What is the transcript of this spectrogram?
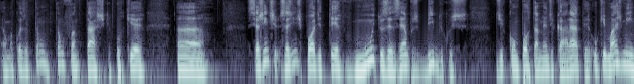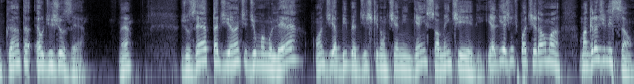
é uma coisa tão, tão fantástica, porque uh, se, a gente, se a gente pode ter muitos exemplos bíblicos de comportamento de caráter, o que mais me encanta é o de José, né? José está diante de uma mulher onde a Bíblia diz que não tinha ninguém, somente ele. E ali a gente pode tirar uma, uma grande lição.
